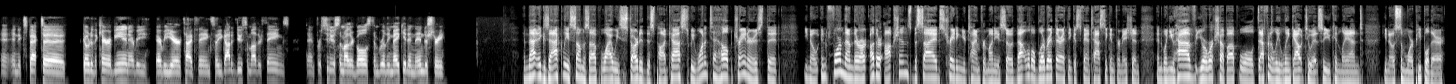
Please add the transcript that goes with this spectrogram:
and, and expect to go to the Caribbean every every year type thing. So you got to do some other things and pursue some other goals to really make it in the industry. And that exactly sums up why we started this podcast. We wanted to help trainers that, you know, inform them there are other options besides trading your time for money. So that little blurb right there, I think is fantastic information. And when you have your workshop up, we'll definitely link out to it so you can land, you know, some more people there.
